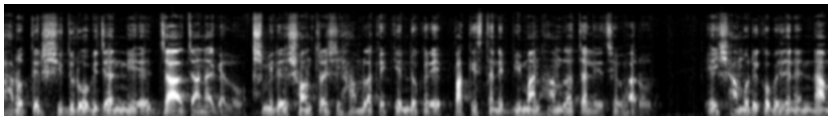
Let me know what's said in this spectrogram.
ভারতের সিঁদুর অভিযান নিয়ে যা জানা গেল, কাশ্মীরে সন্ত্রাসী হামলাকে কেন্দ্র করে পাকিস্তানে বিমান হামলা চালিয়েছে ভারত। এই সামরিক অভিযানের নাম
